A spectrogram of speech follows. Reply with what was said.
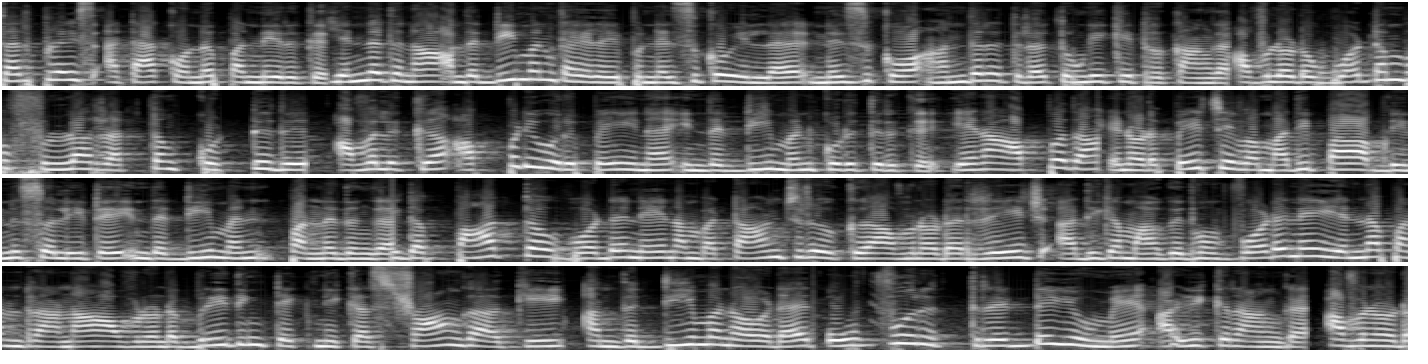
சர்ப்ரைஸ் அட்டாக் ஒன்று பண்ணிருக்கு என்னதுன்னா அந்த டீமன் கையில இப்ப நெசுக்கோ இல்ல நெசுக்கோ அந்தரத்துல தொங்கிக்கிட்டு இருக்காங்க. அவளோட உடம்பு ஃபுல்லா ரத்தம் கொட்டுது. அவளுக்கு அப்படி ஒரு பெயினை இந்த டீமன் கொடுத்துருக்கு. ஏன்னா அப்பதான் என்னோட பேச்சை இவ மதிப்பா அப்படின்னு சொல்லிட்டு இந்த டீமன் பண்ணுதுங்க. இத பார்த்த உடனே நம்ம டான்ஜுருக்கு அவனோட ரேஜ் அதிகமாகுது. உடனே என்ன என்ன பண்றானா அவனோட பிரீதிங் டெக்னிக்கை ஸ்ட்ராங் ஆக்கி அந்த டீமனோட ஒவ்வொரு த்ரெட்டையுமே அழிக்கிறாங்க. அவனோட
